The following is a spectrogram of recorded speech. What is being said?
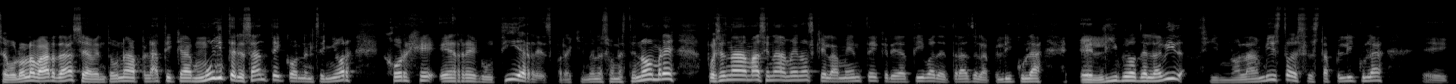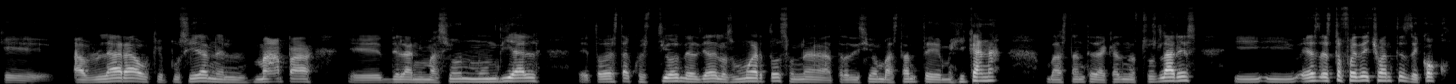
se, voló la barda, se aventó una plática muy interesante con el señor Jorge R. Gutiérrez, para quien no le suena este nombre, pues es nada más y nada menos que la mente creativa detrás de la película El libro de la vida. Si no la han visto, es esta película eh, que hablara o que pusiera en el mapa eh, de la animación mundial eh, toda esta cuestión del Día de los Muertos, una tradición bastante mexicana, bastante de acá de nuestros lares, y, y es, esto fue de hecho antes de Coco.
